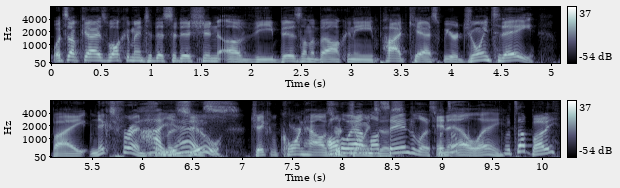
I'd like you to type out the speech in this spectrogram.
What's up, guys? Welcome into this edition of the Biz on the Balcony podcast. We are joined today by Nick's friend Ah, from yes. Mizzou, Jacob Kornhauser, All the way out joins in Los us Angeles. in What's up? LA. What's up, buddy?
